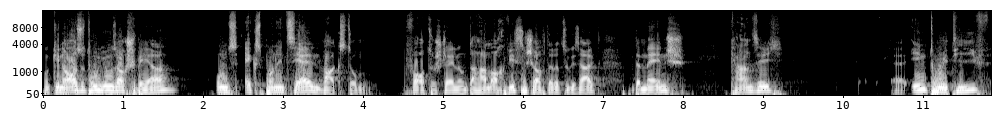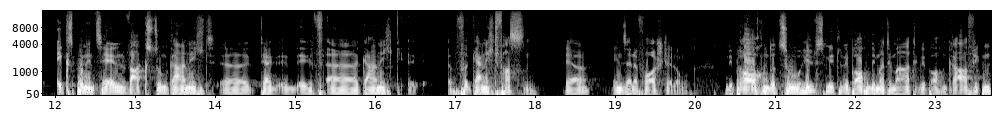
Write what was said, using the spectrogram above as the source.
Und genauso tun wir uns auch schwer, uns exponentiellen Wachstum vorzustellen. Und da haben auch Wissenschaftler dazu gesagt, der Mensch kann sich äh, intuitiv exponentiellen Wachstum gar nicht, äh, der, äh, gar nicht, äh, gar nicht fassen, ja, in seiner Vorstellung. Wir brauchen dazu Hilfsmittel, wir brauchen die Mathematik, wir brauchen Grafiken,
